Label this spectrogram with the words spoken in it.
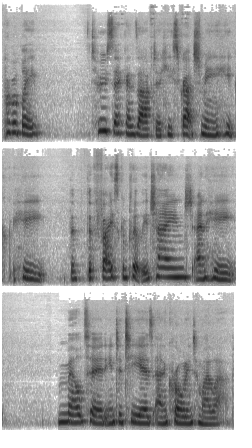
probably two seconds after he scratched me, he, he the, the face completely changed and he melted into tears and crawled into my lap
